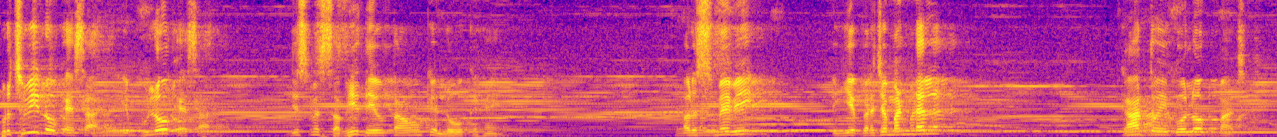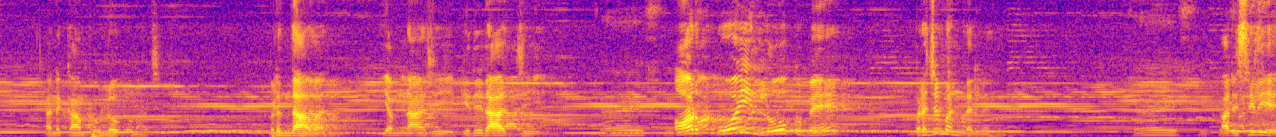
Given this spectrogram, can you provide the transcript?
पृथ्वी लोक ऐसा है, ये भूलोक ऐसा है, जिसमें सभी देवताओं के लोक हैं। और उसमें भी ये ब्रजमंडल, कहाँ तो ये गोलोक पाँच है। અને કાં ભૂલોકમાં છે वृंदावन यमुनाजी गिरिराज जी और कोई लोक में ब्रजमंडल नहीं और इसीलिए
